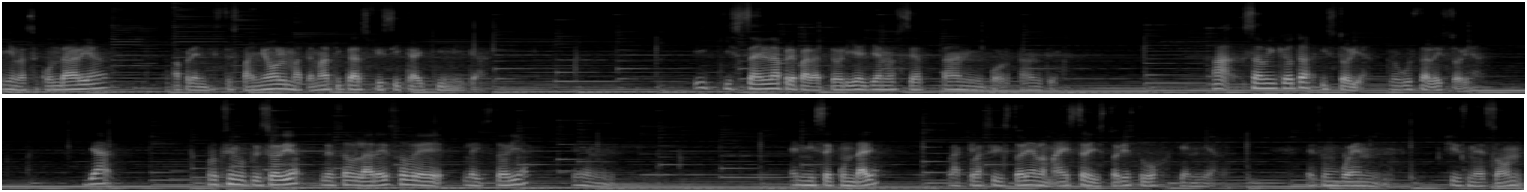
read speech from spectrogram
y en la secundaria aprendiste español, matemáticas, física y química. Y quizá en la preparatoria ya no sea tan importante. Ah, ¿saben qué otra? Historia. Me gusta la historia. Ya próximo episodio les hablaré sobre la historia en, en mi secundaria. La clase de historia, la maestra de historia estuvo genial. Es un buen chismezón,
